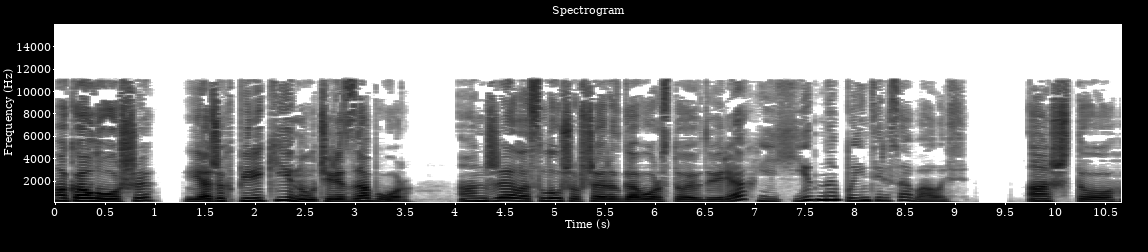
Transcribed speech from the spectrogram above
А калоши?» Я же их перекинул через забор. Анжела, слушавшая разговор, стоя в дверях, ехидно поинтересовалась. «А что,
